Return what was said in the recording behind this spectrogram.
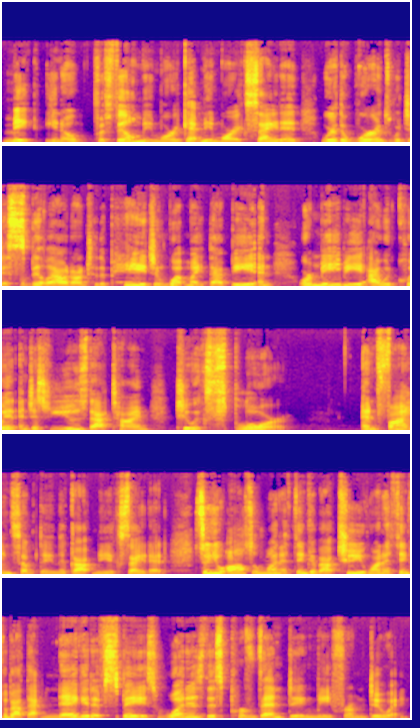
make, you know, fulfill me more, get me more excited, where the words would just spill out onto the page? And what might that be? And, or maybe I would quit and just use that time to explore and find something that got me excited. So you also want to think about, too, you want to think about that negative space. What is this preventing me from doing?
